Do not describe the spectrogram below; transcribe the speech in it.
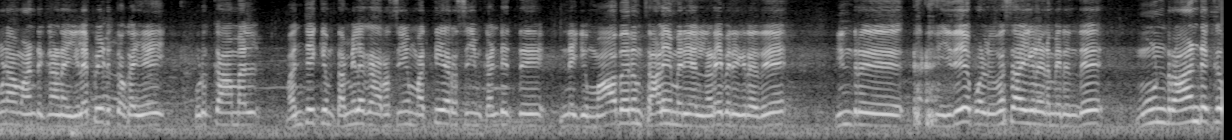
மூணாம் ஆண்டுக்கான இழப்பீடு தொகையை கொடுக்காமல் வஞ்சிக்கும் தமிழக அரசையும் மத்திய அரசையும் கண்டித்து இன்னைக்கு மாபெரும் சாலை மறியல் நடைபெறுகிறது. இன்று இதேபோல் விவசாயிகளிடமிருந்து மூன்று ஆண்டுக்கு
